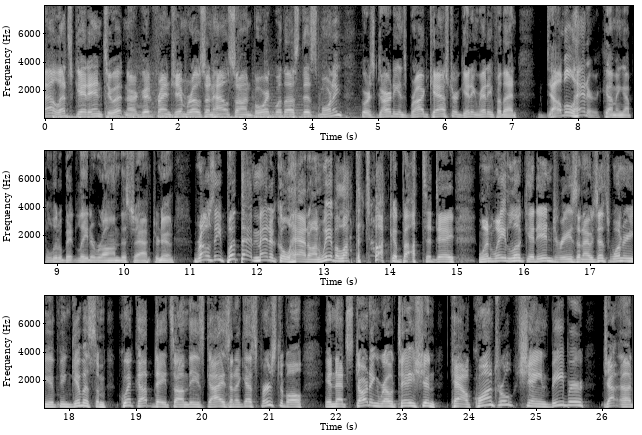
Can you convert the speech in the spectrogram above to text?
Well, let's get into it. And our good friend Jim Rosenhaus on board with us this morning. Of course, Guardians broadcaster getting ready for that doubleheader coming up a little bit later on this afternoon. Rosie, put that medical hat on. We have a lot to talk about today when we look at injuries. And I was just wondering if you can give us some quick updates on these guys. And I guess, first of all, in that starting rotation, Cal Quantrill, Shane Bieber, uh,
